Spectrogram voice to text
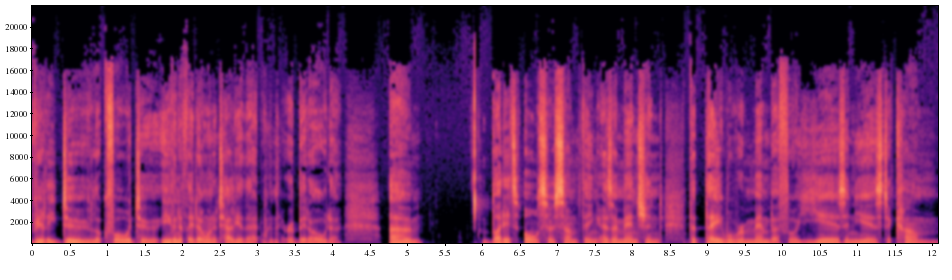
really do look forward to, even if they don't want to tell you that when they're a bit older. Um, but it's also something, as I mentioned, that they will remember for years and years to come.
